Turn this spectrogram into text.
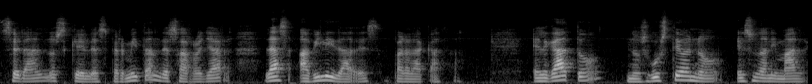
serán los que les permitan desarrollar las habilidades para la caza. El gato, nos guste o no, es un animal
